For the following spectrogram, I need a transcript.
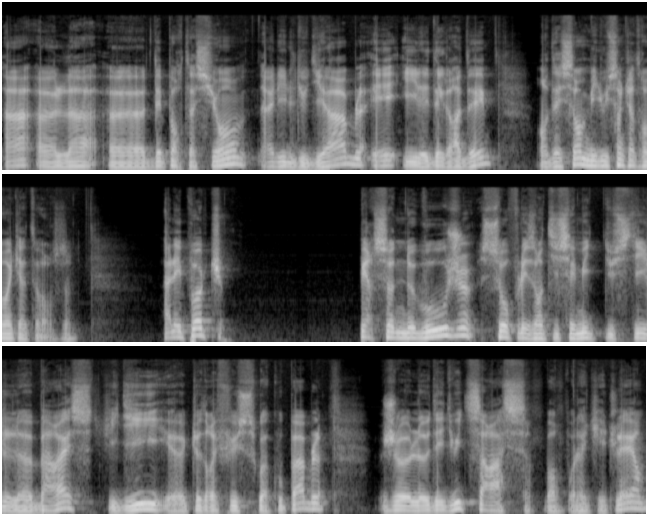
à euh, la déportation à l'île du Diable et il est dégradé en décembre 1894. À l'époque, personne ne bouge, sauf les antisémites du style Barès, qui dit que Dreyfus soit coupable. Je le déduis de sa race. Bon, voilà qui est clair.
